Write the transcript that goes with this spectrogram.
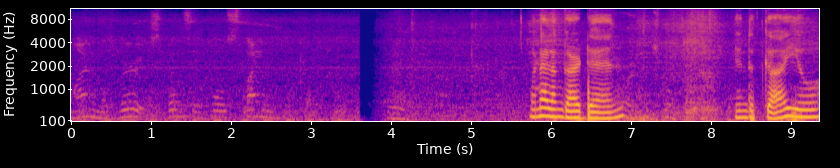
mine was very expensive. Holstein. Muna lang garden. Nindot kaayo.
